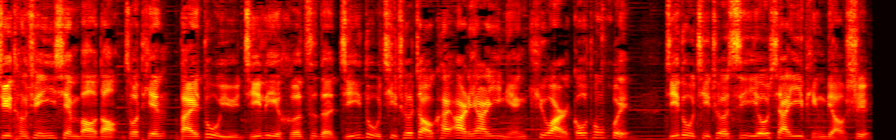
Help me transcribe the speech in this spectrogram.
据腾讯一线报道，昨天百度与吉利合资的极度汽车召开2021年 Q2 沟通会，极度汽车 CEO 夏一平表示，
